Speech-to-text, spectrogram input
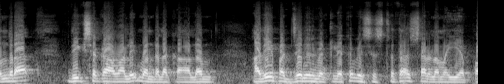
ముందర దీక్ష కావాలి మండల కాలం. అదే పద్దెనిమిది మెట్ల యొక్క విశిష్టత. శరణమయ్యప్ప.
